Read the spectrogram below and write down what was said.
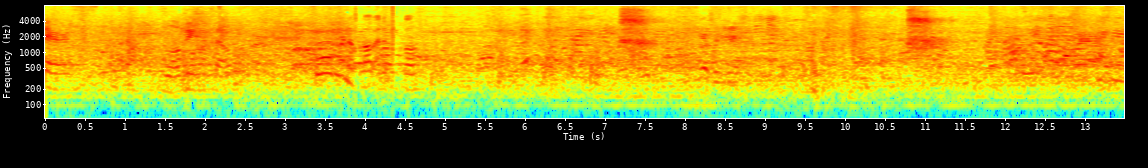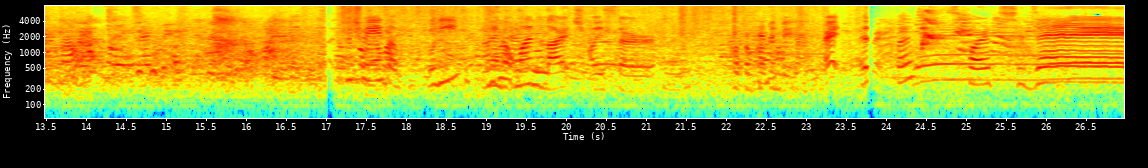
stares because myself. So I'm gonna vlog other people. two trays of uni and I got one large oyster from Coffin Bay. Alright, it's breakfast for today.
